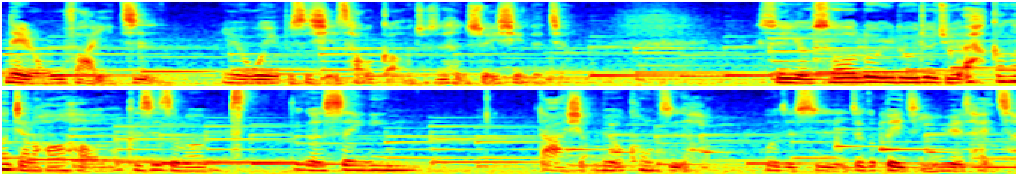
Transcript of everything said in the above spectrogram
内容无法一致，因为我也不是写草稿，就是很随性的讲。所以有时候录一录就觉得啊，刚刚讲的好好，可是怎么这个声音大小没有控制好，或者是这个背景音乐太吵，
